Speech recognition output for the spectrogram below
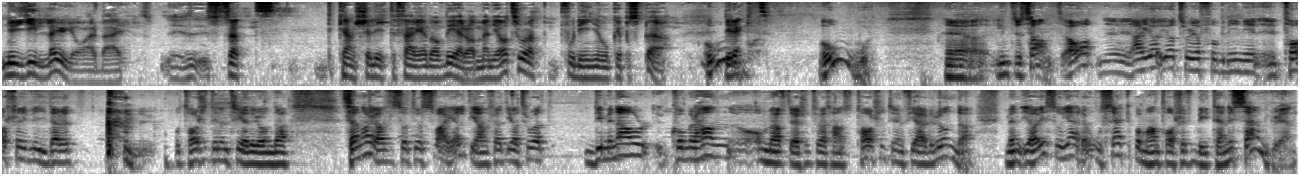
nu gillar ju jag Herbert. Så att kanske lite färgad av det då. Men jag tror att Fordinho åker på spö. Oh. Direkt. Oh. Eh, intressant. Ja, eh, jag, jag tror att Fognini tar sig vidare och tar sig till en tredje runda. Sen har jag suttit och svajat lite grann för att jag tror att Diminaur, kommer han om möter det så tror jag att han tar sig till en fjärde runda. Men jag är så jävla osäker på om han tar sig förbi Tennis Sandgren.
